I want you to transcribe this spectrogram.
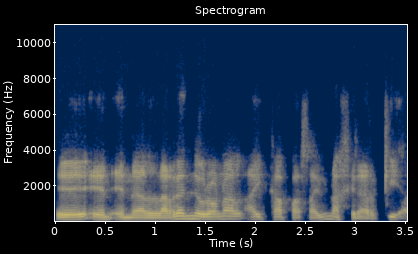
eh, en, en, la red neuronal hay capas, hay una jerarquía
